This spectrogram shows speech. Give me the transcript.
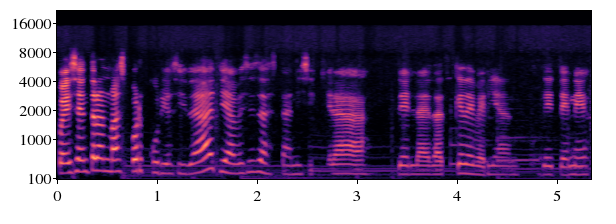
pues entran más por curiosidad y a veces hasta ni siquiera de la edad que deberían de tener.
